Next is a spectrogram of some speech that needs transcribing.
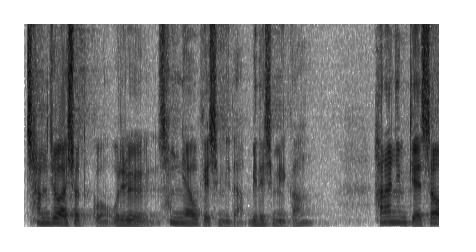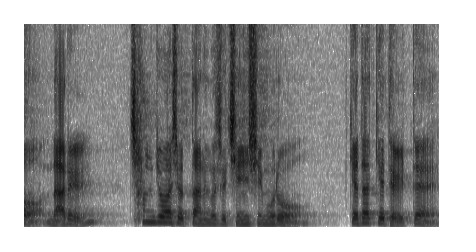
창조하셨고 우리를 섭리하고 계십니다. 믿으십니까? 하나님께서 나를 창조하셨다는 것을 진심으로 깨닫게 될 때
